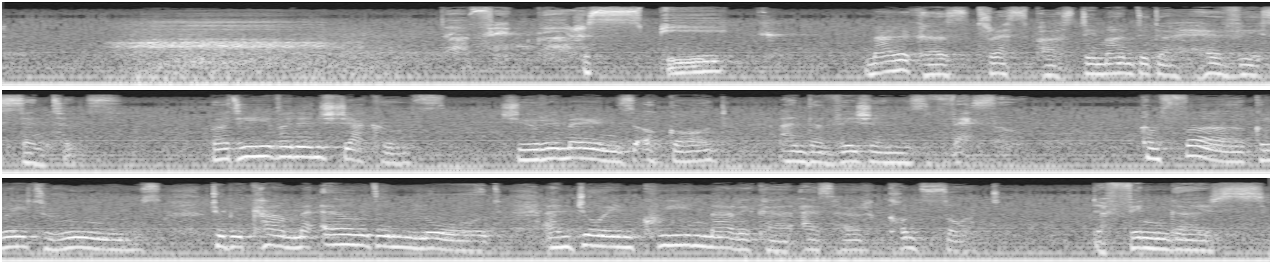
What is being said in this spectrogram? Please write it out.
The fingers speak. Marika's trespass demanded a heavy sentence. But even in shackles, she remains a god and the vision's vessel. Confer great runes to become Elden Lord and join Queen Marika as her consort. The fingers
